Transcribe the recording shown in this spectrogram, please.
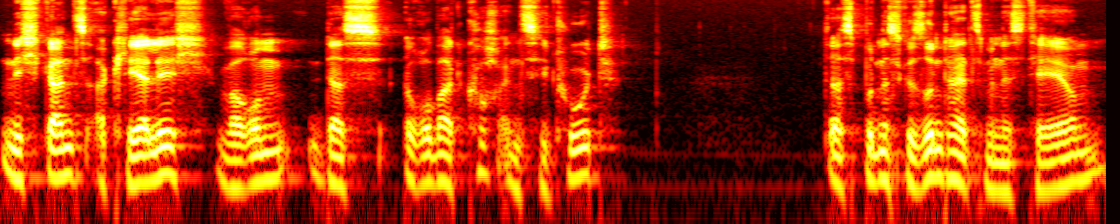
nicht ganz erklärlich, warum das Robert Koch Institut, das Bundesgesundheitsministerium,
